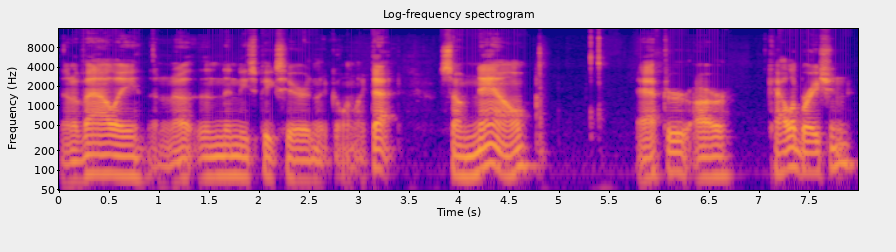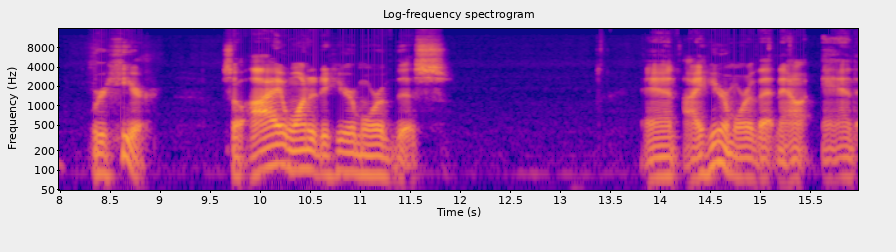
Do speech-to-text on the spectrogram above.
then a valley, then another, and then these peaks here, and then going like that. So now, after our calibration, we're here. So I wanted to hear more of this. And I hear more of that now. And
